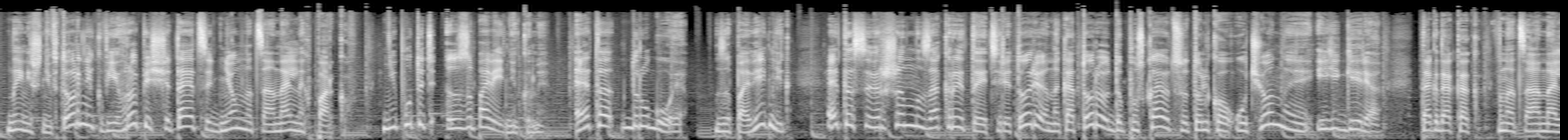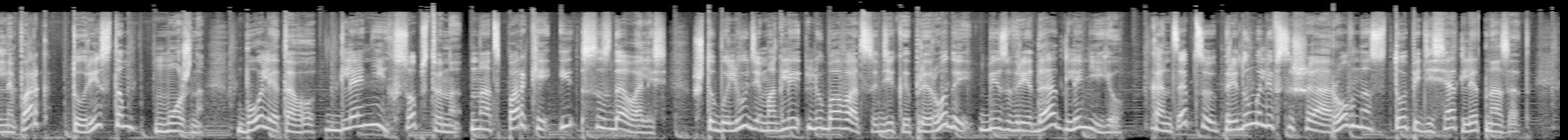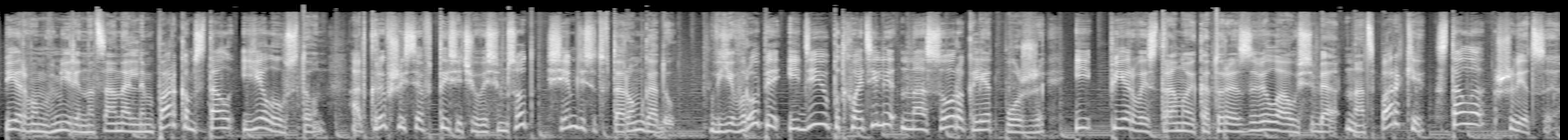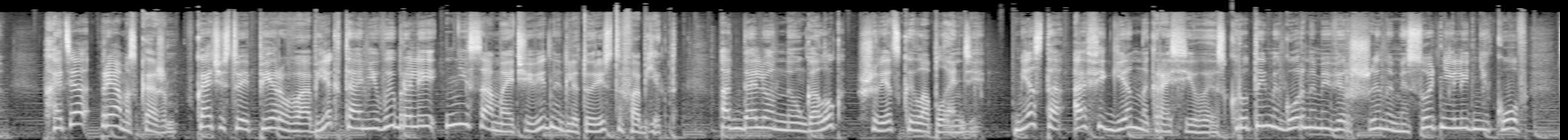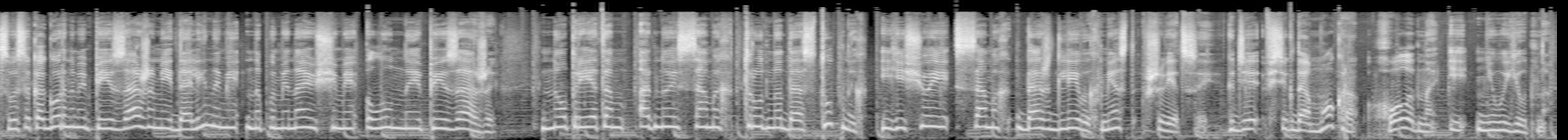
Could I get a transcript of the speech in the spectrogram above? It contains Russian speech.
Нынешний вторник в Европе считается Днем национальных парков. Не путать с заповедниками. Это другое. Заповедник – это совершенно закрытая территория, на которую допускаются только ученые и егеря, тогда как в национальный парк туристам можно. Более того, для них, собственно, нацпарки и создавались, чтобы люди могли любоваться дикой природой без вреда для нее. Концепцию придумали в США ровно 150 лет назад. Первым в мире национальным парком стал Йеллоустон, открывшийся в 1872 году. В Европе идею подхватили на 40 лет позже, и первой страной, которая завела у себя нацпарки, стала Швеция. Хотя, прямо скажем, в качестве первого объекта они выбрали не самый очевидный для туристов объект – отдаленный уголок шведской Лапландии. Место офигенно красивое, с крутыми горными вершинами, сотней ледников, с высокогорными пейзажами и долинами, напоминающими лунные пейзажи – но при этом одно из самых труднодоступных и еще и самых дождливых мест в Швеции, где всегда мокро, холодно и неуютно.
